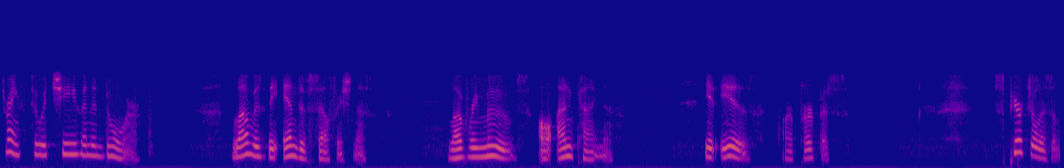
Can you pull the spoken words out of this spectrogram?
strength to achieve and endure. Love is the end of selfishness. Love removes all unkindness. It is our purpose. Spiritualism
